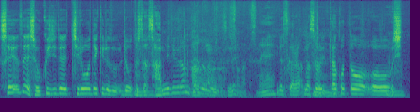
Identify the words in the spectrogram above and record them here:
せいぜい食事で治療できる量としては3ミリグラム程度なんですね。そうなんですね。ですから、まあ、そういったことを知って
